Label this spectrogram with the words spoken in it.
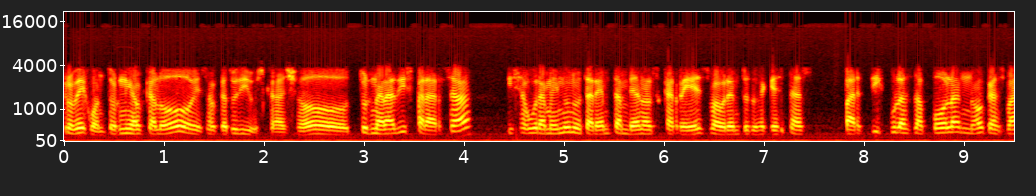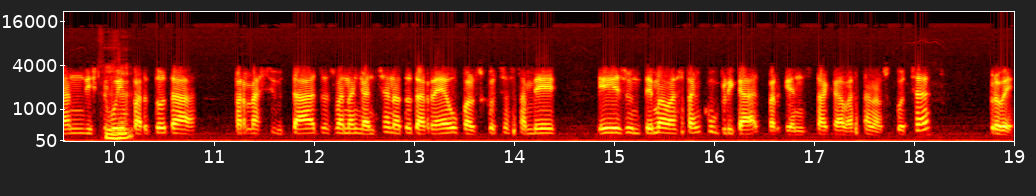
però bé, quan torni el calor és el que tu dius, que això tornarà a disparar-se i segurament ho notarem també en els carrers, veurem totes aquestes partícules de polen no?, que es van distribuint Mhm. per tota per les ciutats, es van enganxant a tot arreu, pels cotxes també és un tema bastant complicat perquè ens taca bastant els cotxes, però bé,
